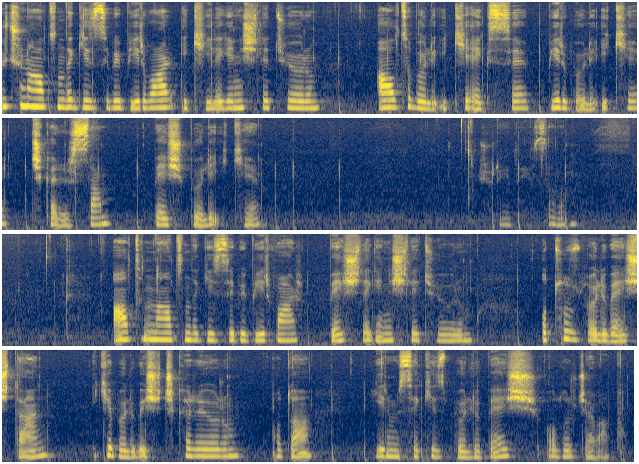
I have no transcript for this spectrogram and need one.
3'ün altında gizli bir 1 var. 2 ile genişletiyorum. 6 bölü 2 eksi 1 bölü 2 çıkarırsam 5 bölü 2. Şuraya da yazalım. 6'nın altında gizli bir 1 var. 5 ile genişletiyorum. 30 bölü 5'ten 2 bölü 5'i çıkarıyorum. O da 28 bölü 5 olur cevap.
